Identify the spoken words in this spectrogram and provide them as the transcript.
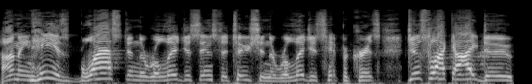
I mean, he is blasting the religious institution, the religious hypocrites, just like I do,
